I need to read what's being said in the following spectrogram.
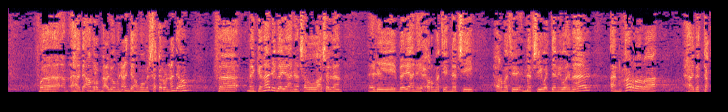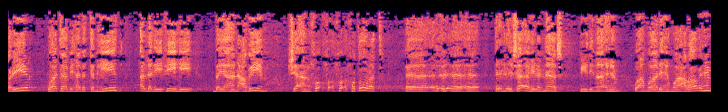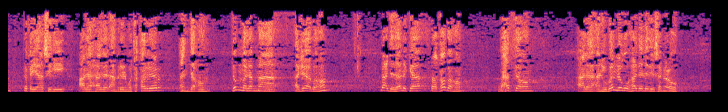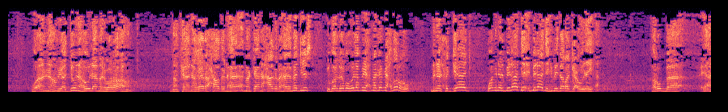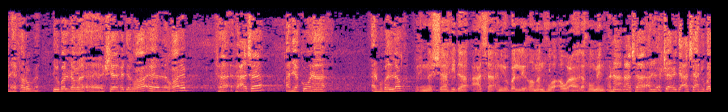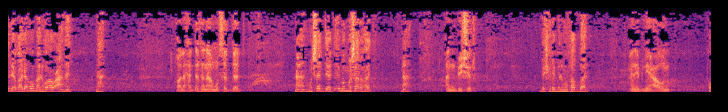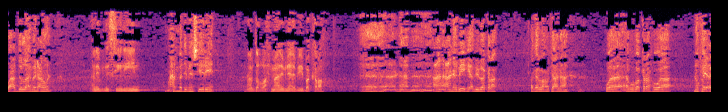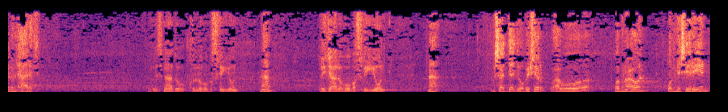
وهذا أمر معلوم عندهم ومستقر عندهم. فمن كمال بيانه صلى الله عليه وسلم لبيان حرمة النفس حرمة النفس والدم والمال أن قرر هذا التقرير وأتى بهذا التمهيد الذي فيه بيان عظيم شأن خطورة آه، آه، آه، الإساءة إلى الناس في دمائهم وأموالهم وأعراضهم بقياسه على هذا الأمر المتقرر عندهم. ثم لما أجابهم بعد ذلك رغبهم وحثهم على أن يبلغوا هذا الذي سمعوه وأنهم يؤدونه إلى من وراءهم. من كان غير حاضر من كان حاضر هذا المجلس يبلغه لم من لم يحضره من الحجاج ومن البلاد بلادهم إذا رجعوا إليها. فرب يعني فرب يبلغ الشاهد الغائب فعسى أن يكون المبلغ. فإن الشاهد عسى أن يبلغ من هو أوعى له منه. نعم عسى أن الشاهد عسى أن يبلغ له من هو أوعى منه. نعم. قال حدثنا مسدد نعم مسدد ابن مسرهد. نعم. عن بشر. بشر بن المفضل. عن ابن عون. هو عبد الله بن عون. عن ابن سيرين. محمد بن سيرين. عن عبد الرحمن بن أبي بكرة. آه نعم عن أبيه أبي بكرة رضي الله تعالى عنه. وأبو بكرة هو نفيع بن الحارث. الاسناد كله بصريون. نعم. رجاله بصريون. نعم. مسدد وبشر وأبو وابن عون وابن سيرين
